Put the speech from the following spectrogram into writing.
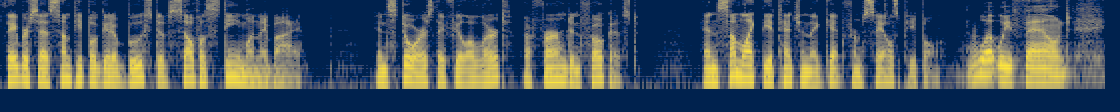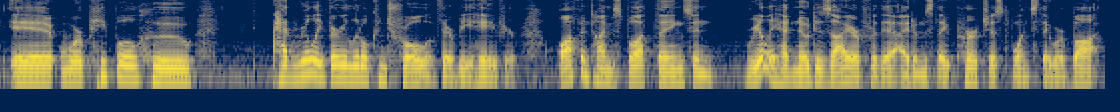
Faber says some people get a boost of self esteem when they buy. In stores, they feel alert, affirmed, and focused. And some like the attention they get from salespeople. What we found eh, were people who had really very little control of their behavior, oftentimes bought things and really had no desire for the items they purchased once they were bought.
